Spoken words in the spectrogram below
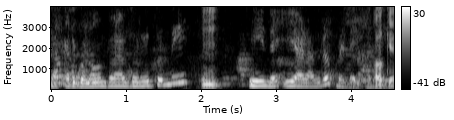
చక్కటి గుణవంతురాలు దొరుకుతుంది. ఈ ఈ ఏడాదిలో పెళ్ళి ఓకే.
